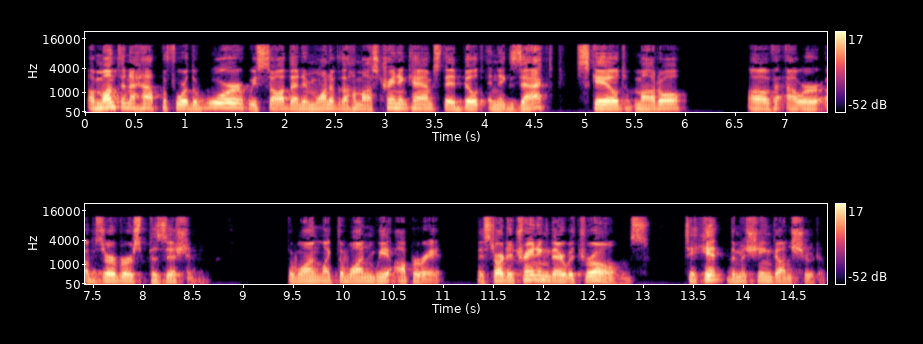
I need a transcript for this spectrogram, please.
a month and a half before the war, we saw that in one of the Hamas training camps, they had built an exact scaled model of our observer's position, the one like the one we operate. They started training there with drones to hit the machine gun shooter.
